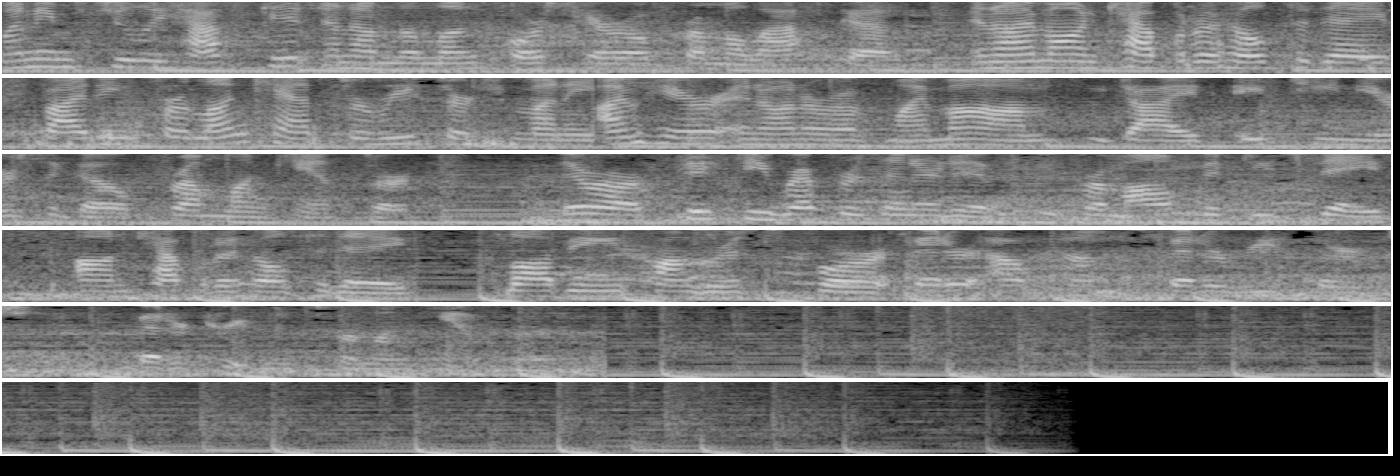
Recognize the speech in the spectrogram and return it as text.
My name is Julie Haskett, and I'm the Lung Force Hero from Alaska. And I'm on Capitol Hill today fighting for lung cancer research money. I'm here in honor of my mom, who died 18 years ago from lung cancer. There are 50 representatives from all 50 states on Capitol Hill today lobbying Congress for better outcomes, better research, better treatments for lung cancer.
